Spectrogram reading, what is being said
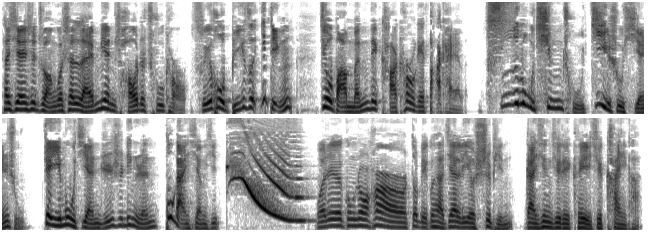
他先是转过身来，面朝着出口，随后鼻子一顶，就把门的卡扣给打开了。思路清楚，技术娴熟，这一幕简直是令人不敢相信。我这个公众号“逗比郭小贱”里有视频，感兴趣的可以去看一看。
